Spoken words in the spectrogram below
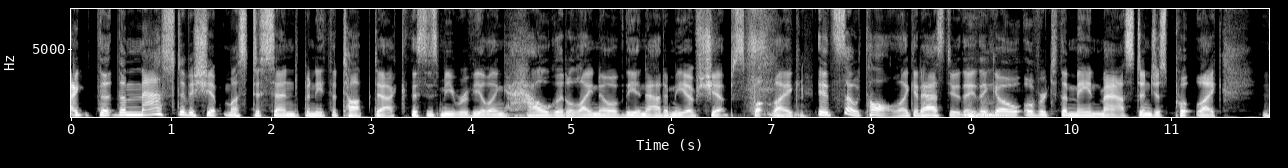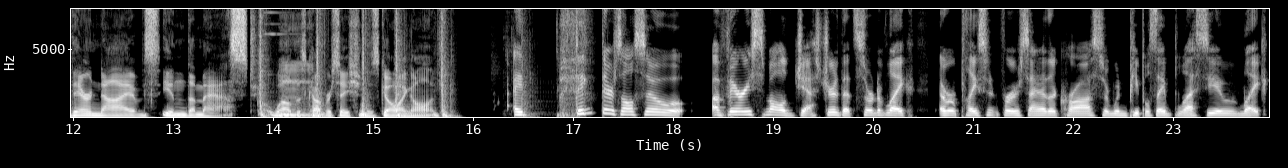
I, the the mast of a ship must descend beneath the top deck. This is me revealing how little I know of the anatomy of ships, but like it's so tall, like it has to. They they Mhm. go over to the main mast and just put like their knives in the mast while this Mm. conversation is going on. I think there's also a very small gesture that's sort of like a replacement for a sign of the cross or when people say bless you like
